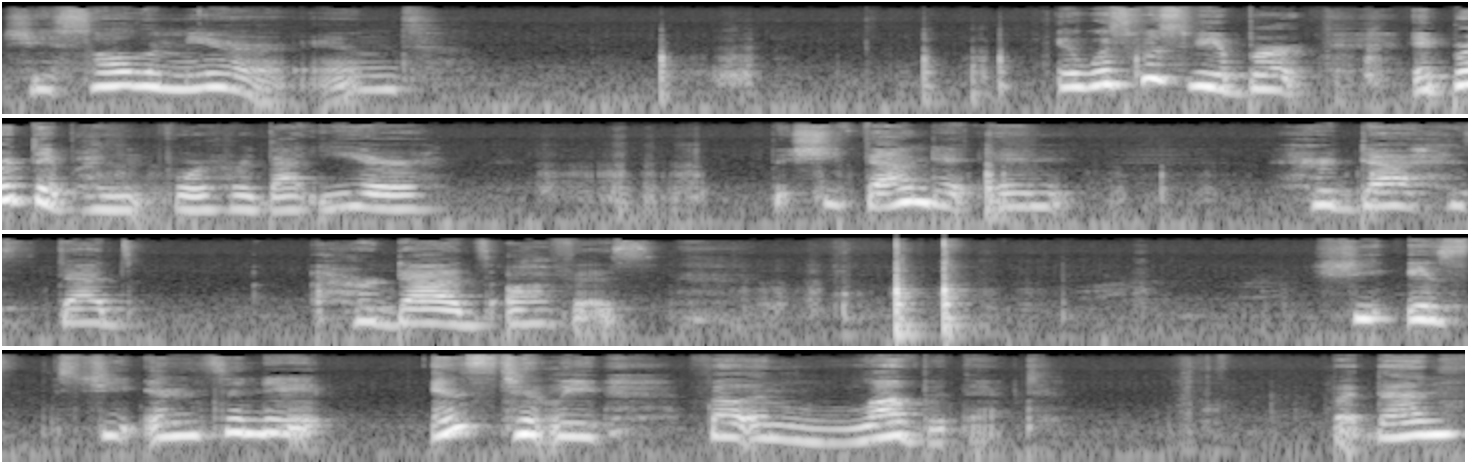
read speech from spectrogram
she saw the mirror and it was supposed to be a bir- a birthday present for her that year, but she found it in her dad his dad's her dad's office. She is she instantly instantly fell in love with it. But then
